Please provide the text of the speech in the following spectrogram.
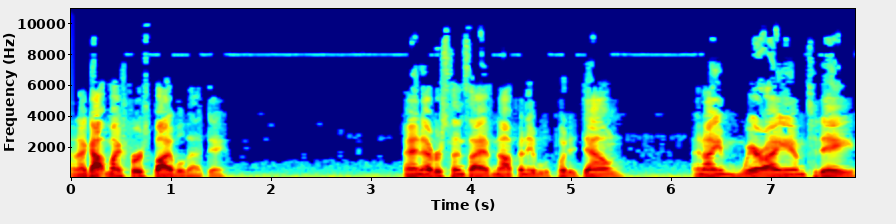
And I got my first Bible that day. And ever since, I have not been able to put it down. And I am where I am today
